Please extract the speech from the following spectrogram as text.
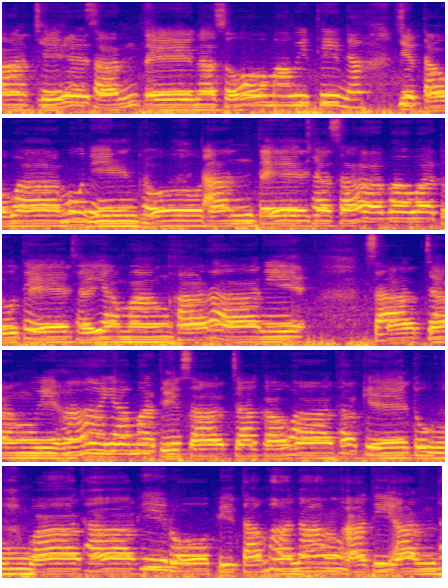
าเชสันเตนะโสมาวิธินาจิตตวามุนินโทตันเตชะสาภวตุเตชยมังคารานิ สัจจังวิหายมติสัจจกวาทะเกตุวาทาพิโรปิตมหนังอติอันท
